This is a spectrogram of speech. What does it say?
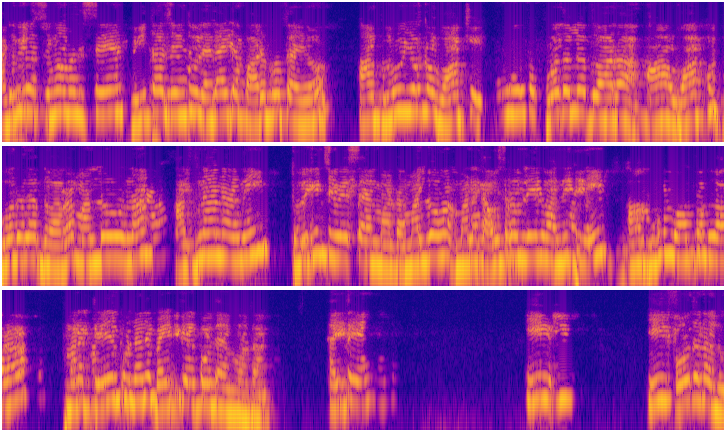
అడవిలో సింహం వస్తే మిగతా జంతువులు ఎలా అయితే పారిపోతాయో ఆ గురువు యొక్క వాక్ బోధనల ద్వారా ఆ వాక్ బోధనల ద్వారా మనలో ఉన్న అజ్ఞానాన్ని తొలగించి వేస్తాయి అనమాట మనలో మనకు అవసరం లేని అన్నిటిని ఆ గురువు వాక్ ద్వారా మనకు తెలియకుండానే బయటికి వెళ్ళిపోతాయి అనమాట అయితే ఈ ఈ బోధనలు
